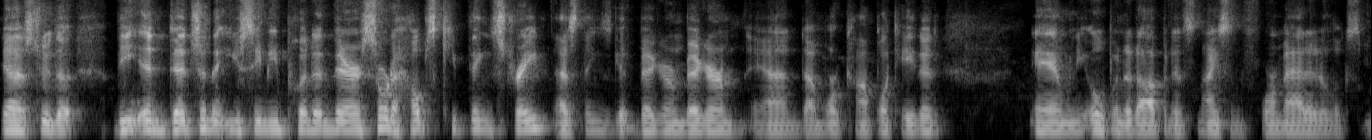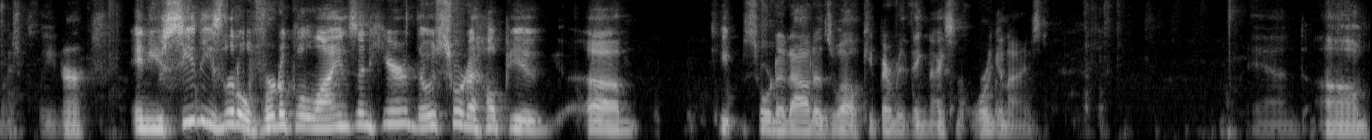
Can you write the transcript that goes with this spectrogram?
yeah, that's true. The the indentation that you see me put in there sort of helps keep things straight as things get bigger and bigger and uh, more complicated. And when you open it up and it's nice and formatted, it looks much cleaner. And you see these little vertical lines in here; those sort of help you um, keep sorted out as well, keep everything nice and organized. And um,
